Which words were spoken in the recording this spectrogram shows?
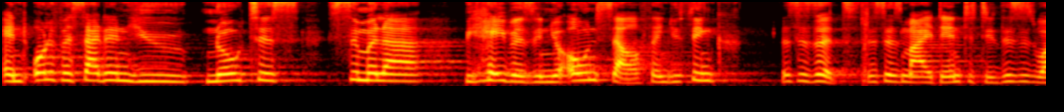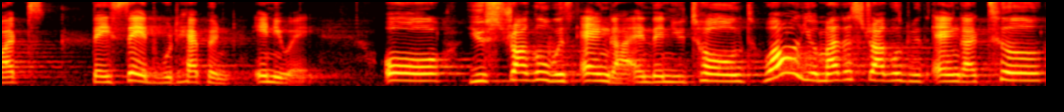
and all of a sudden you notice similar behaviors in your own self, and you think, this is it, this is my identity, this is what they said would happen anyway. Or you struggle with anger, and then you're told, well, your mother struggled with anger till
